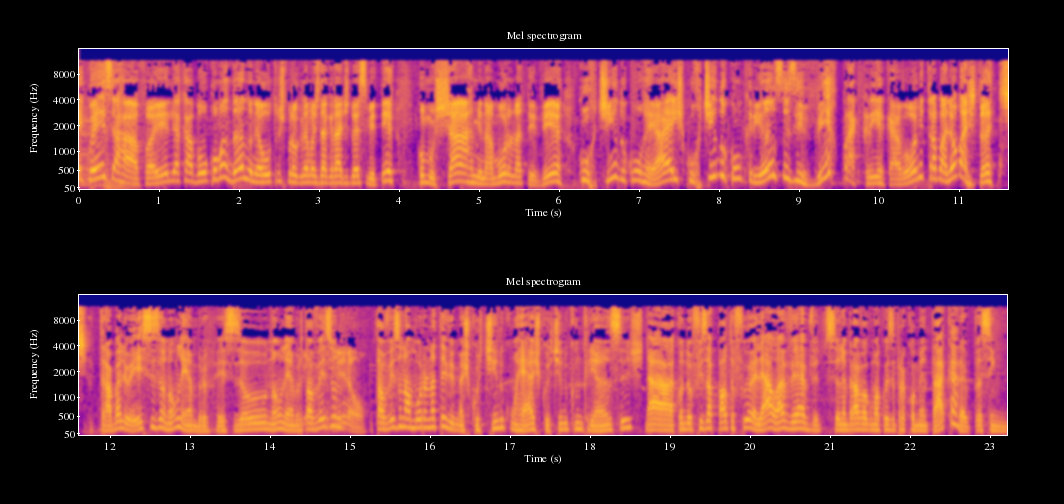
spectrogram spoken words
Sequência, Rafa, ele acabou comandando, né, outros programas da grade do SBT, como Charme, Namoro na TV, Curtindo com Reais, Curtindo com Crianças e Ver Pra Crer, cara. O homem trabalhou bastante. Trabalhou. Esses eu não lembro. Esses eu não lembro. Eu talvez o, não. talvez o Namoro na TV, mas Curtindo com Reais, Curtindo com Crianças. Ah, quando eu fiz a pauta, eu fui olhar lá, ver se eu lembrava alguma coisa para comentar, cara. Assim,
